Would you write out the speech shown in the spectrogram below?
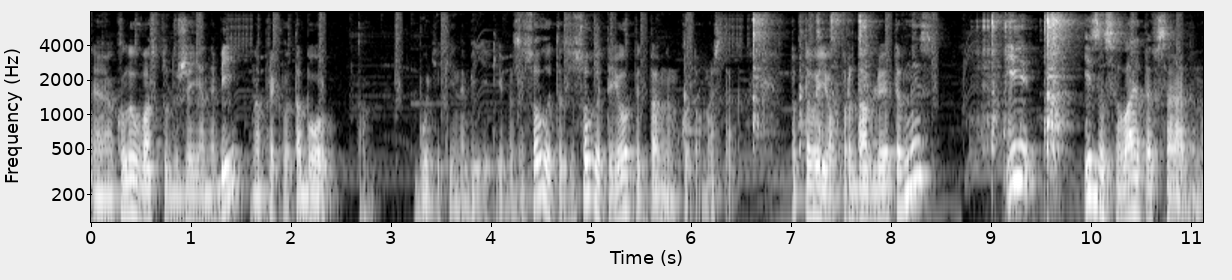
Е, коли у вас тут вже є набій, наприклад, або там будь-який набій, який ви засовуєте, засовуєте його під певним кутом. Ось так. Тобто ви його продавлюєте вниз і, і засилаєте всередину.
